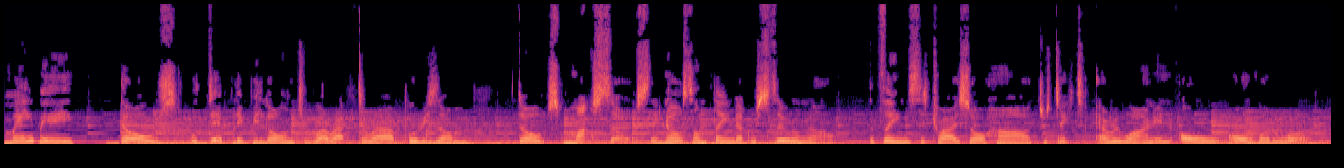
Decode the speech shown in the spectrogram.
Maybe those who deeply belong to Vajradhara Buddhism, those masters, they know something that we still don't know. The things they try so hard to take everyone in all over the world.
